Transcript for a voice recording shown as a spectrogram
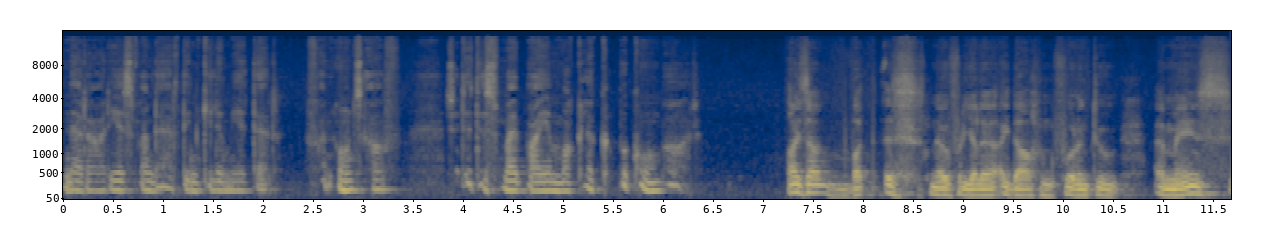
in 'n radius van 13 km van ons af. So dit is my baie maklik bekombaar. Aisa, wat is nou vir julle uitdaging vorentoe? 'n Mens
